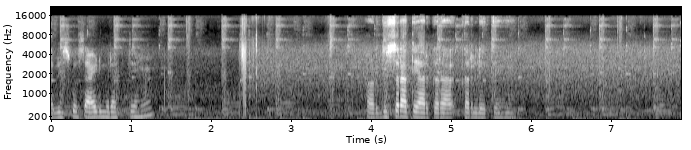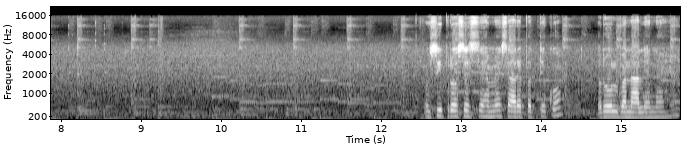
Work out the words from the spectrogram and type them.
अब इसको साइड में रखते हैं और दूसरा तैयार करा, कर लेते हैं। उसी प्रोसेस से हमें सारे पत्ते को रोल बना लेना है।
